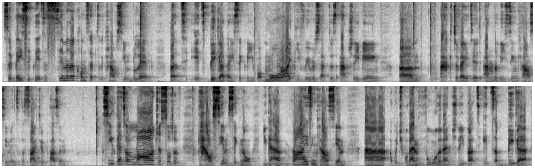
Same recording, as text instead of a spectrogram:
So basically it's a similar concept to the calcium blip but it's bigger basically. You've got more IP3 receptors actually being um, activated and releasing calcium into the cytoplasm so you get a larger sort of calcium signal. You get a rise in calcium, uh, which will then fall eventually, but it's a bigger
